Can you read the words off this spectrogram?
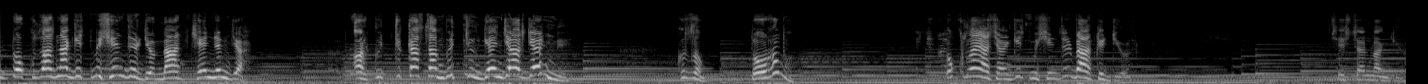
yaşlı? Ben 9 yaşına gitmişimdir diyorum ben kendimce. Ay küçük kalsam küçük genç ergen mi? Kızım doğru mu? 9 yaşına gitmişimdir belki diyor. Seslenmem diyor.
